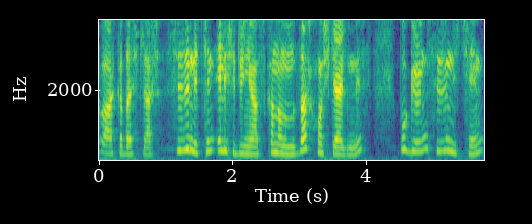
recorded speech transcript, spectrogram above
Merhaba arkadaşlar. Sizin için El İşi Dünyası kanalımıza hoş geldiniz. Bugün sizin için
